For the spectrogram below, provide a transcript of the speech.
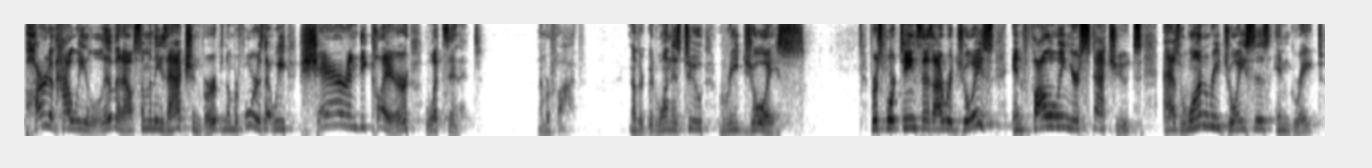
part of how we live it out, some of these action verbs, number four, is that we share and declare what's in it. Number five, Another good one is to rejoice. Verse 14 says, I rejoice in following your statutes as one rejoices in great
